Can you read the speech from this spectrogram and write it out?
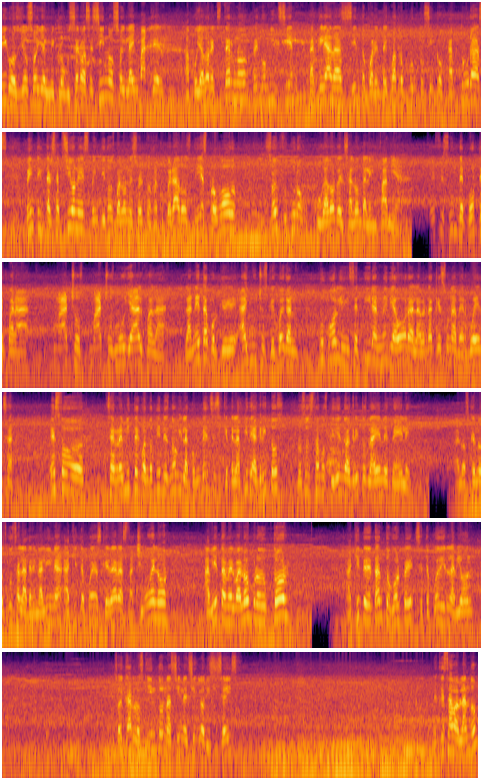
amigos? Yo soy el microbusero asesino, soy linebacker, apoyador externo, tengo 1100 tacleadas, 144.5 capturas, 20 intercepciones, 22 balones sueltos recuperados, 10 Pro Bowl. Soy futuro jugador del Salón de la Infamia. Este es un deporte para machos, machos muy alfa, la, la neta, porque hay muchos que juegan fútbol y se tiran media hora, la verdad que es una vergüenza. Esto se remite cuando tienes novia y la convences y que te la pide a gritos. Nosotros estamos pidiendo a gritos la NFL. A los que nos gusta la adrenalina, aquí te puedes quedar hasta chimuelo. Aviéntame el balón, productor. Aquí de tanto golpe se te puede ir el avión. Soy Carlos V, nací en el siglo XVI. ¿De qué estaba hablando?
